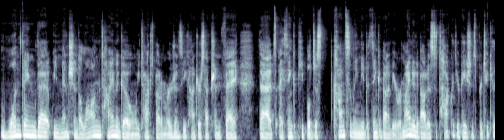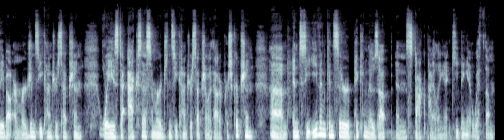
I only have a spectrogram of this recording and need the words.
One thing that we mentioned a long time ago when we talked about emergency contraception, Faye, that I think people just constantly need to think about and be reminded about is to talk with your patients, particularly about emergency contraception, ways to access emergency contraception without a prescription, um, and to even consider picking those up and stockpiling it, keeping it with them.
